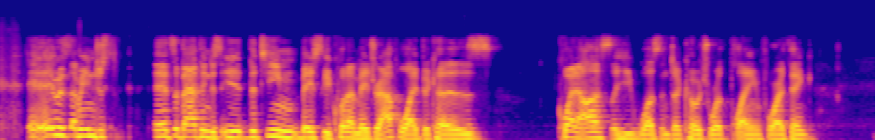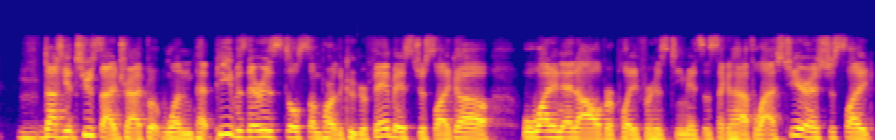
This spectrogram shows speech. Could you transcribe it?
it, it was I mean just it's a bad thing to see. The team basically quit on Major Applewhite because quite honestly he wasn't a coach worth playing for. I think not to get too sidetracked, but one pet peeve is there is still some part of the Cougar fan base just like, oh, well, why didn't Ed Oliver play for his teammates in the second half of last year? And it's just like,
